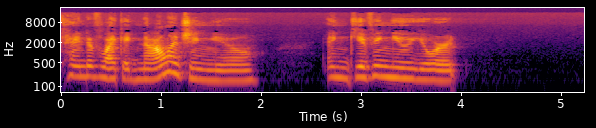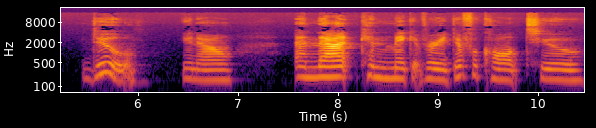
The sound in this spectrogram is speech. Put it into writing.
kind of like acknowledging you and giving you your due, you know, and that can make it very difficult to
